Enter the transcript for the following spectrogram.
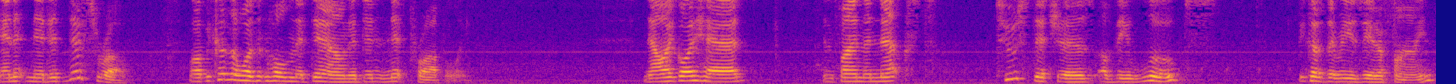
and it knitted this row. Well, because I wasn't holding it down, it didn't knit properly. Now I go ahead and find the next two stitches of the loops because they're easier to find.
